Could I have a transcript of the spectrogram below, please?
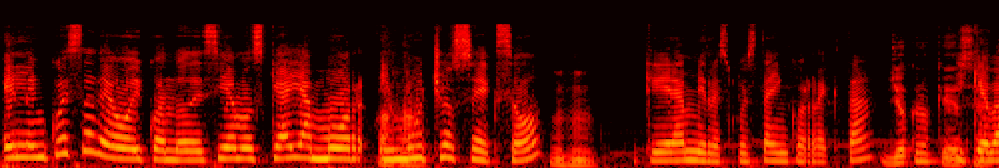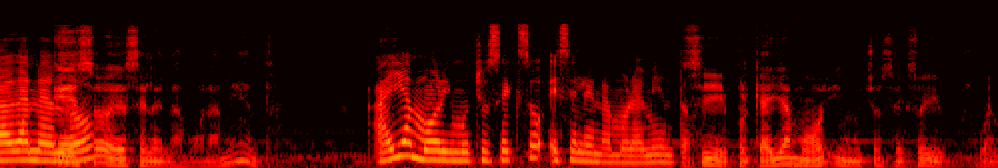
en la encuesta de hoy cuando decíamos que hay amor y mucho sexo, que era mi respuesta incorrecta, yo creo que y que va ganando. Eso es el enamoramiento hay amor y mucho sexo, es el enamoramiento. Sí, porque hay amor y mucho sexo y pues, bueno,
